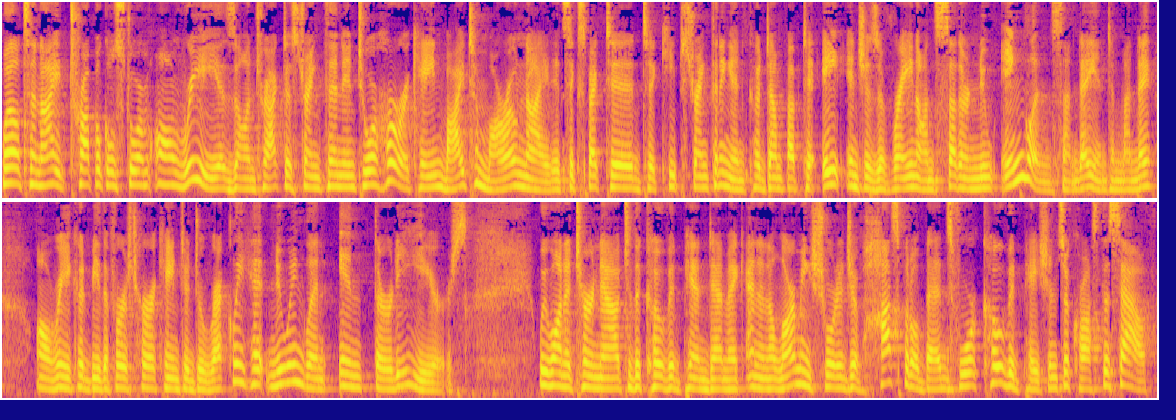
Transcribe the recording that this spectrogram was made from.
Well, tonight, Tropical Storm Henri is on track to strengthen into a hurricane by tomorrow night. It's expected to keep strengthening and could dump up to eight inches of rain on southern New England Sunday into Monday. Henri could be the first hurricane to directly hit New England in 30 years. We want to turn now to the COVID pandemic and an alarming shortage of hospital beds for COVID patients across the South.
